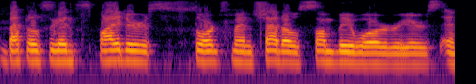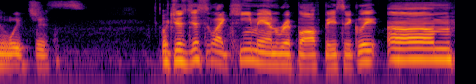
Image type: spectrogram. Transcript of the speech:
battles against spiders, swordsmen, shadows, zombie warriors, and witches. Which is just like He-Man ripoff, basically. Um,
